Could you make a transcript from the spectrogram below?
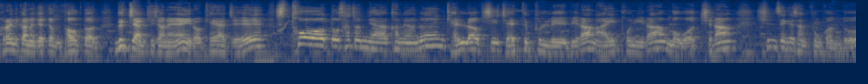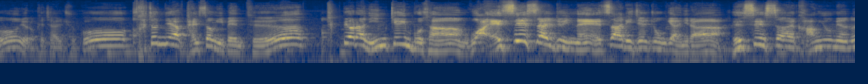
그러니까는 이제 좀 더욱더 늦지 않기 전에 이렇게 해야지. 스토어 또 사전 예약하면은 갤럭시 Z 플립이랑 아이폰이랑 뭐 워치랑 신세계 상품권도 이렇게 잘 주고 사전 예약 달성 이벤트 특별한 인게임 보상 와 SSR도 있네 SR이 제일 좋은 게 아니라 SSR 강유면은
